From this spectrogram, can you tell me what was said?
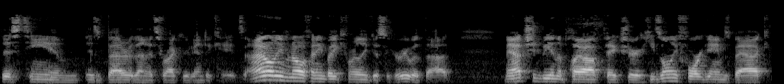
this team is better than its record indicates. And I don't even know if anybody can really disagree with that. Matt should be in the playoff picture. He's only four games back.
